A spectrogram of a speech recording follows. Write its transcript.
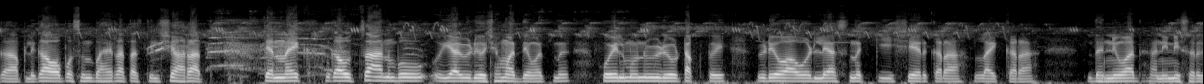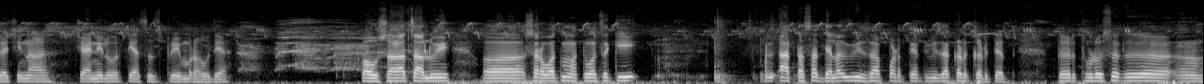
गा आपले गावापासून बाहेर राहत असतील शहरात त्यांना एक गावचा अनुभव या व्हिडिओच्या माध्यमातून होईल म्हणून व्हिडिओ टाकतो आहे व्हिडिओ आवडल्यास नक्की शेअर करा लाईक करा. धन्यवाद आणि निसर्गाची नाळ चॅनेलवरती असंच प्रेम राहू द्या. पावसाळा चालू आहे. सर्वात महत्त्वाचं की आता सध्याला विजा पडतात विजा कडकडतात तर थोडंसं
